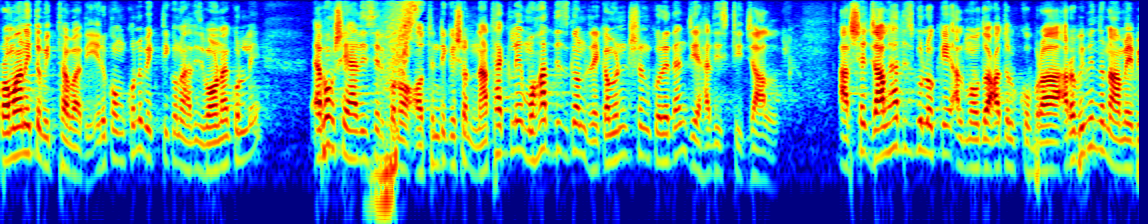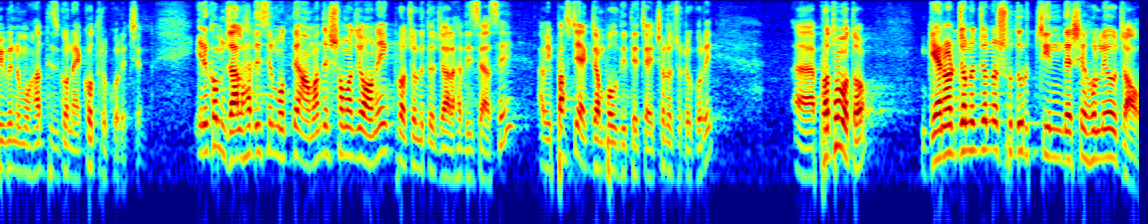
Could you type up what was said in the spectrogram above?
প্রমাণিত মিথ্যাবাদী, এরকম কোনো ব্যক্তি কোনো হাদিস বর্ণনা করলে এবং সেই হাদিসের কোনো অথেন্টিকেশন না থাকলে মহাদ্দিসগণ রেকমেন্ডেশন করে দেন যে হাদিসটি জাল। আর সে জাল হাদিসগুলোকে আল মৌদ আতুল কোবরা আরও বিভিন্ন নামে বিভিন্ন মহাদিসগণ একত্র করেছেন। এরকম জাল হাদিসের মধ্যে আমাদের সমাজে অনেক প্রচলিত জাল হাদিস আছে। আমি পাঁচটি এক্সাম্পল দিতে চাই ছোট ছোট করে। প্রথমত, জ্ঞান অর্জনের জন্য সুদূর চীন দেশে হলেও যাও।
